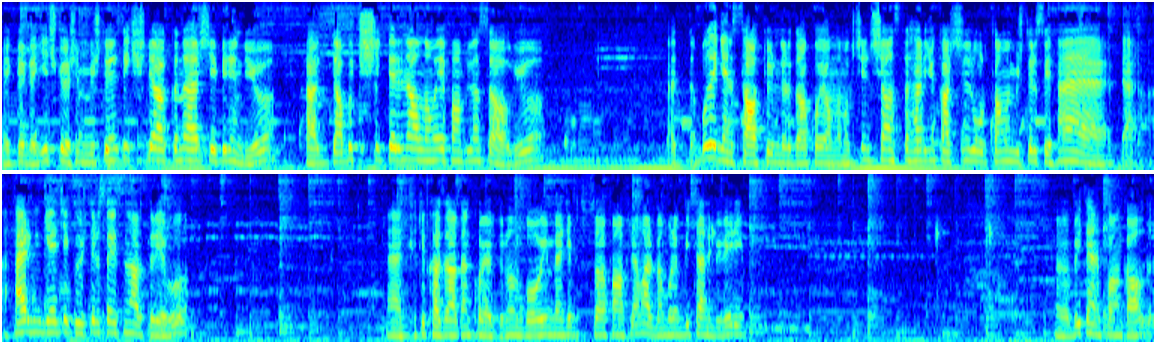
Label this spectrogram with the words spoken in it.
Bekle de iç görüşüm müşterinizdeki kişiliği hakkında her şeyi bilin diyor. Ha, ya bu kişiliklerini anlamayı falan filan sağlıyor. Evet, bu da gene sahte ürünleri daha kolay anlamak için. Şanslı her gün karşılaştığınız ortalama müşteri sayısı. He, her gün gelecek müşteri sayısını arttırıyor bu. He, kötü kazadan koyabilir. Oğlum bu oyun bence bir tuzağı falan filan var. Ben buna bir tane bir vereyim. Ee, bir tane puan kaldı.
